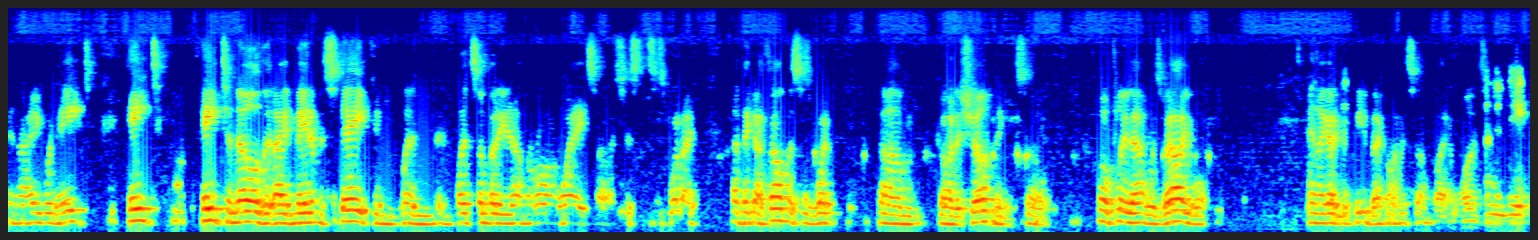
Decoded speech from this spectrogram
And I would hate, hate, hate to know that I made a mistake and, and, and led somebody down the wrong way. So it's just, this is what I, I think I found this is what um, God has shown me. So hopefully that was valuable. And I got good feedback on it, so I'm glad it was. I mean,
